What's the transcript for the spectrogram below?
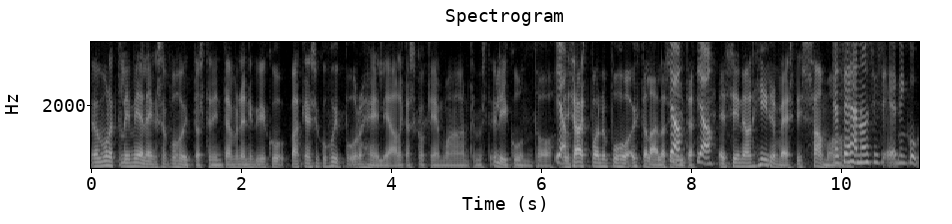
Joo, mulle tuli mieleen, kun sä puhuit tuosta, niin tämmöinen niin joku, vaikka jos joku huippuurheilija alkaisi kokemaan tämmöistä ylikuntoa, Joo. niin sä olisit voinut puhua yhtä lailla Joo, siitä, jo. että siinä on hirveästi samaa. Ja sehän on siis eh, niin kuin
